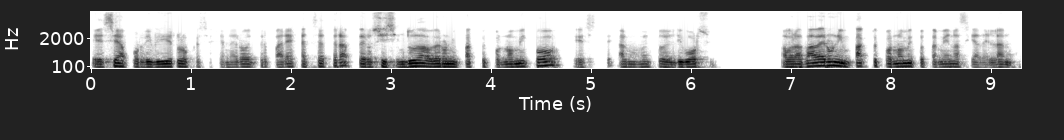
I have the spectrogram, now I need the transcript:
eh, sea por dividir lo que se generó entre pareja, etcétera, pero sí, sin duda va a haber un impacto económico este, al momento del divorcio. Ahora, va a haber un impacto económico también hacia adelante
